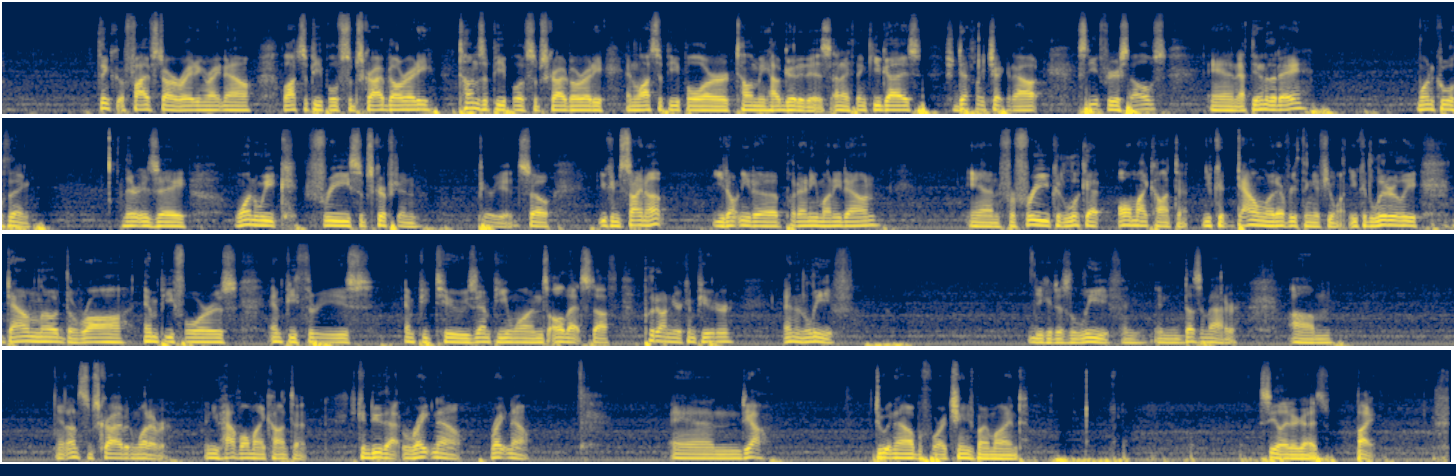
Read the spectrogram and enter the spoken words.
think a five star rating right now. Lots of people have subscribed already. Tons of people have subscribed already, and lots of people are telling me how good it is. And I think you guys should definitely check it out, see it for yourselves. And at the end of the day, one cool thing there is a one week free subscription period. So you can sign up. You don't need to put any money down and for free you could look at all my content you could download everything if you want you could literally download the raw mp4s mp3s mp2s mp1s all that stuff put it on your computer and then leave you could just leave and, and it doesn't matter um, and unsubscribe and whatever and you have all my content You can do that right now. Right now. And yeah, do it now before I change my mind. See you later, guys. Bye.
